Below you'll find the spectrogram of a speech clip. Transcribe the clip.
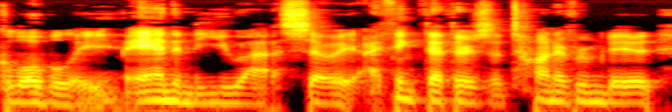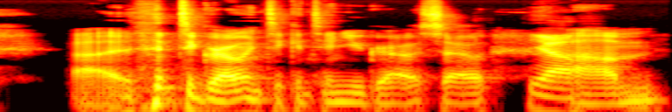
globally and in the us so i think that there's a ton of room to uh, to grow and to continue grow so yeah um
